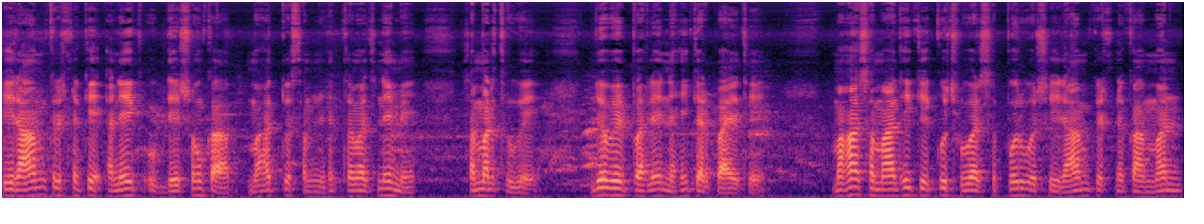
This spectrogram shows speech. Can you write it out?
श्री रामकृष्ण के अनेक उपदेशों का महत्व समझने में समर्थ हुए, जो वे पहले नहीं कर पाए थे। महासमाधि के कुछ वर्ष पूर्व श्री रामकृष्ण का मन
